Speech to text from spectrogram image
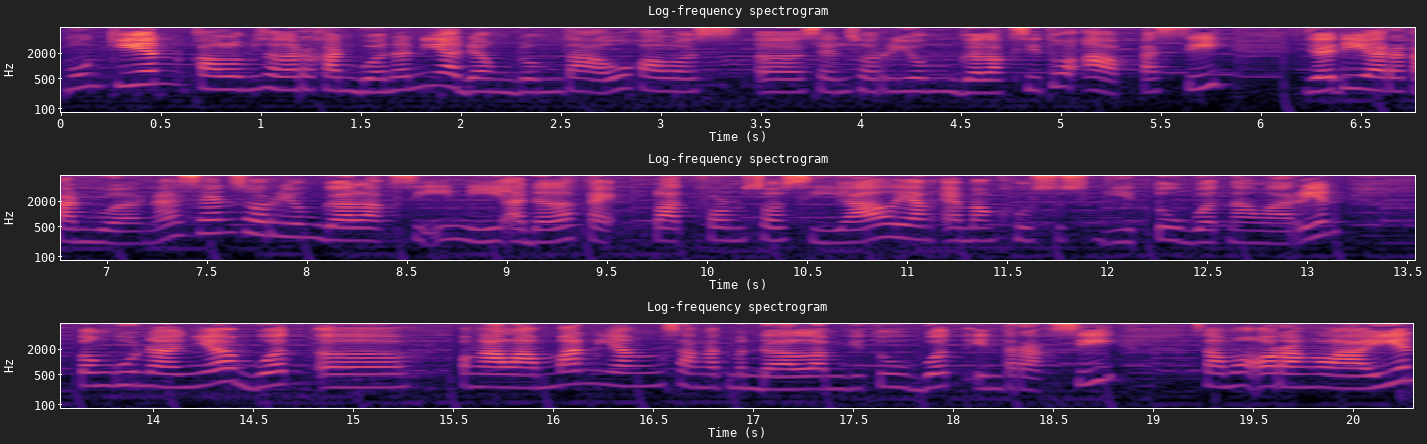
mungkin kalau misalnya rekan buana nih ada yang belum tahu kalau eh, Sensorium Galaxy itu apa sih? Jadi ya rekan buana, Sensorium Galaxy ini adalah kayak platform sosial yang emang khusus gitu buat nawarin penggunanya buat eh, pengalaman yang sangat mendalam gitu buat interaksi sama orang lain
